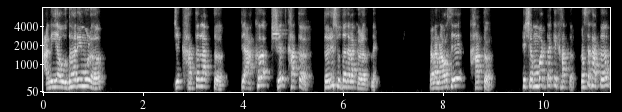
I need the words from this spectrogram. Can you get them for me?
आणि या उधारीमुळं जे खातं लागतं ते अख्खं शेत खातं तरी सुद्धा त्याला कळत नाही. त्याला नाव असे खातं. ते शंभर टक्के खातं. कसं खातं?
